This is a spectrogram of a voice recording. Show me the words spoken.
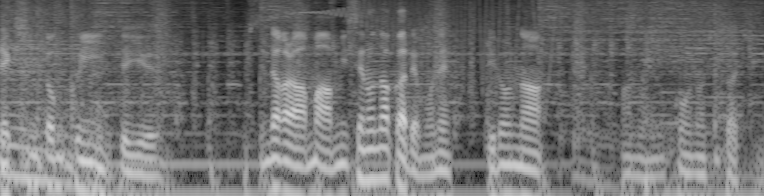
レキシントンクイーンっていう、だからまあ店の中でもねいろんなあの向こうの人たちの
